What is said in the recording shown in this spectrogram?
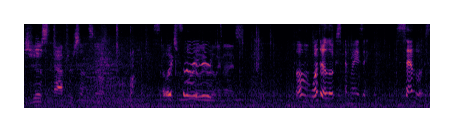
just after sunset. So It's excited! really, really nice. Oh, water looks amazing. Sand looks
